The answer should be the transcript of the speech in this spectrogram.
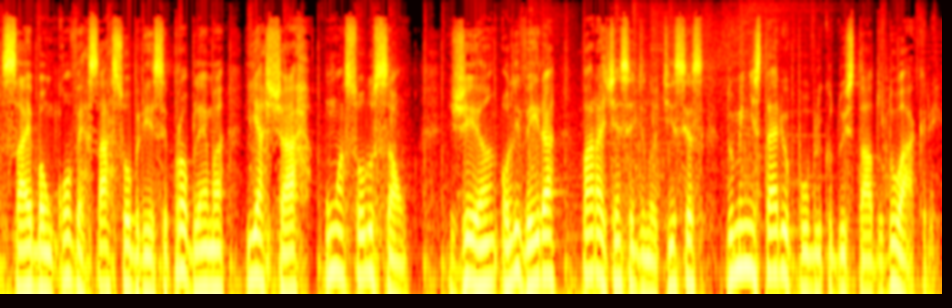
saibam conversar sobre esse problema e achar uma solução. Jean Oliveira, para a Agência de Notícias do Ministério Público do Estado do Acre.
